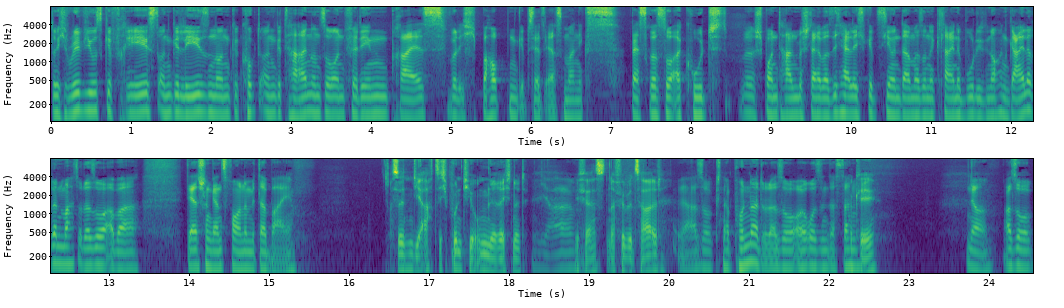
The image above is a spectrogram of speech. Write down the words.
durch Reviews gefräst und gelesen und geguckt und getan und so. Und für den Preis würde ich behaupten, gibt's jetzt erstmal nichts Besseres, so akut, äh, spontan bestellbar. Sicherlich gibt's hier und da mal so eine kleine Bude, die noch einen geileren macht oder so, aber der ist schon ganz vorne mit dabei. Was sind denn die 80 Pfund hier umgerechnet? Ja. Wie viel hast du dafür bezahlt? Ja, so knapp 100 oder so Euro sind das dann. Okay. Ja, also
